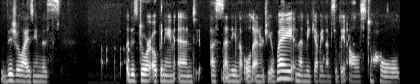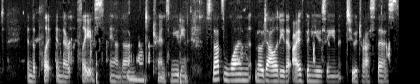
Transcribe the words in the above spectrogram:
visualizing this uh, this door opening and us sending the old energy away and then me giving them something else to hold in the pla- in their place and um, transmuting. So that's one modality that i've been using to address this.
